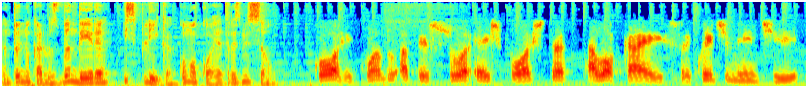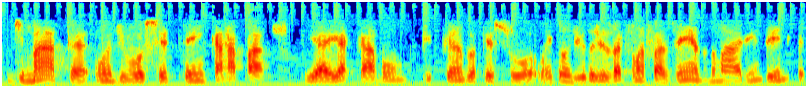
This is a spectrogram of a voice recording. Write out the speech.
Antônio Carlos Bandeira, explica como ocorre a transmissão. ocorre quando a pessoa é exposta a locais frequentemente de mata, onde você tem carrapatos. E aí acabam picando a pessoa. Ou então o indivíduo às vezes vai para uma fazenda, numa área endêmica,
